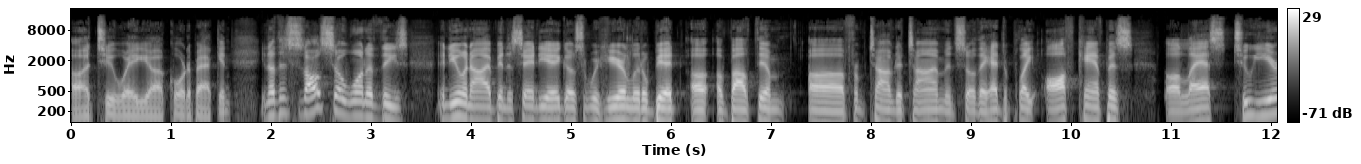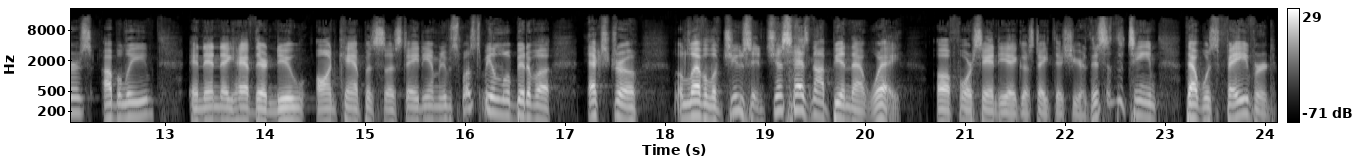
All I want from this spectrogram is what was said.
uh, to a uh, quarterback, and you know this is also one of these. And you and I have been to San Diego, so we're hear a little bit uh, about them uh, from time to time. And so they had to play off campus uh, last two years, I believe, and then they have their new on campus stadium. And it was supposed to be a little bit of a extra level of juice. It just has not been that way. Uh, for San Diego State this year. This is the team that was favored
